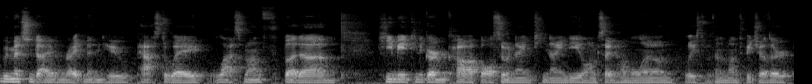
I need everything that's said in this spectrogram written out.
we mentioned Ivan Reitman who passed away last month, but um, he made Kindergarten Cop also in 1990 alongside Home Alone, released within a month of each other.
